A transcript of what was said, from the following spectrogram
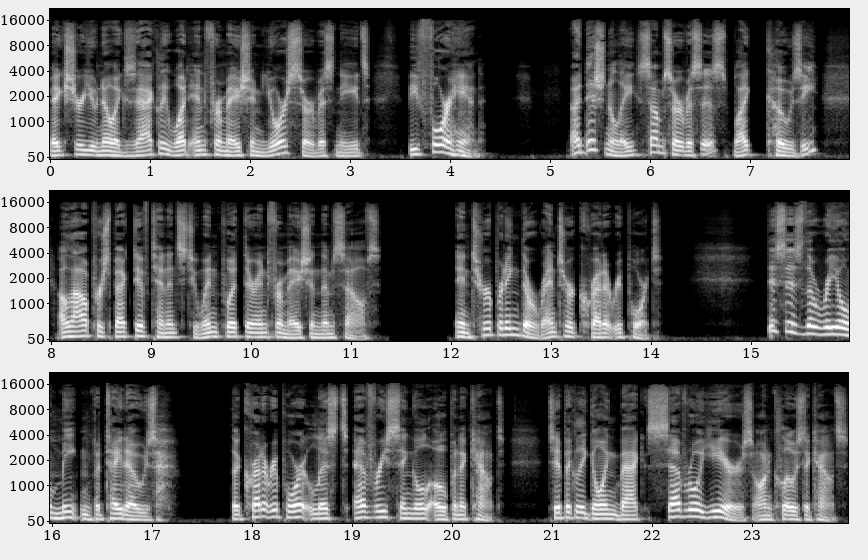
Make sure you know exactly what information your service needs beforehand Additionally, some services, like Cozy, allow prospective tenants to input their information themselves. Interpreting the renter credit report. This is the real meat and potatoes. The credit report lists every single open account, typically going back several years on closed accounts.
